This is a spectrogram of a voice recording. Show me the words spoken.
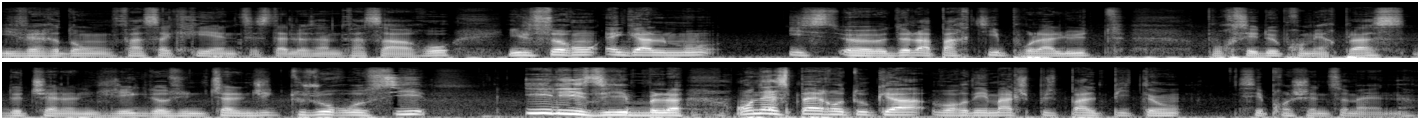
Yverdon face à Kriens et Stade Lausanne face à Haro, ils seront également euh, de la partie pour la lutte pour ces deux premières places de Challenge League, dans une Challenge League toujours aussi illisible. On espère en tout cas voir des matchs plus palpitants ces prochaines semaines.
